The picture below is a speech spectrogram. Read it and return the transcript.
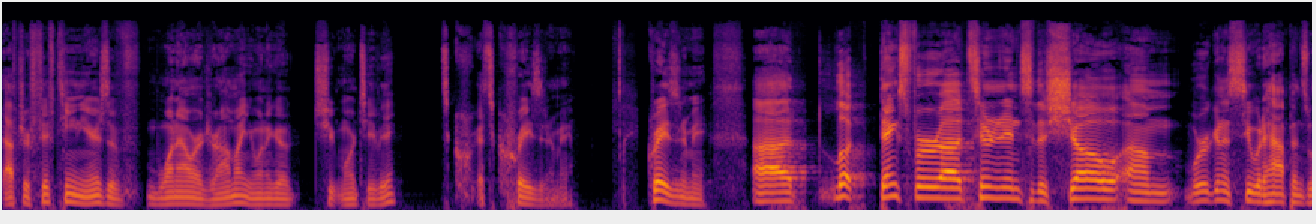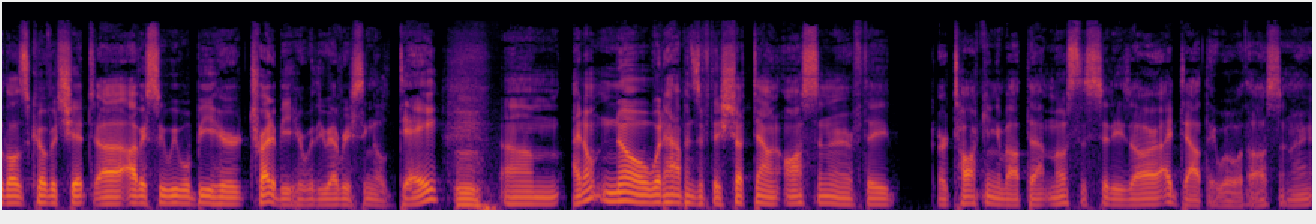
after 15 years of one-hour drama, you want to go shoot more TV? It's cr- it's crazy to me. Crazy to me. Uh, look, thanks for uh, tuning into the show. Um, we're gonna see what happens with all this COVID shit. Uh, obviously, we will be here, try to be here with you every single day. Mm. Um, I don't know what happens if they shut down Austin or if they are talking about that. Most of the cities are. I doubt they will with Austin, right?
